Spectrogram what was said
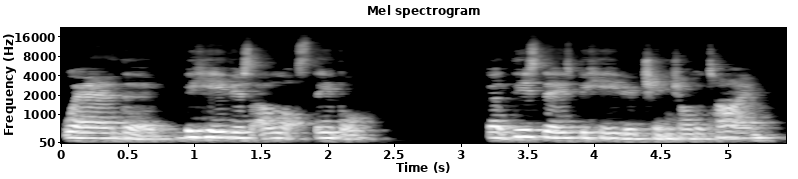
where the behaviors are a lot stable. But these days, behavior change all the time.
